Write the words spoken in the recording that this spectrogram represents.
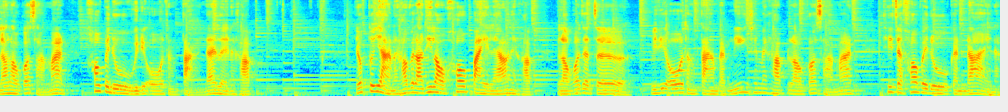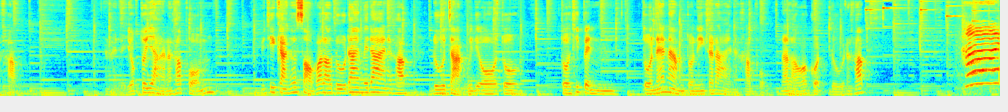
แล้วเราก็สามารถเข้าไปดูวิดีโอต่างๆ ได้เลยนะครับ ยกตัวอย่างนะครับ เวลาที่เราเข้าไปแล้วเนี่ยครับ เราก็จะเจอวิดีโอต่างๆ แบบนี้ใช่ไหมครับ เราก็สามารถที่จะเข้าไปดูกันได้นะครับเดี๋ยวยกตัวอย่างนะครับ ผมวิธีการทดสอบว่าเราดูได้ไม่ได้นะครับ ดูจากวิดีโอตัวตัวที่เป็นตัวแนะนำตัวนี้ก็ได้นะครับ ผมแล้วเราก็กดดูนะครับ Hi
